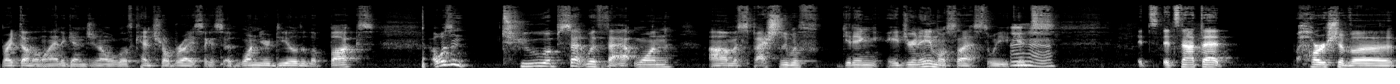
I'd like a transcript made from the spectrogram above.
right down the line again. You know, we'll go with Kentrell Brice. Like I said, one year deal to the Bucks. I wasn't too upset with that one, um, especially with getting Adrian Amos last week. It's Mhm. it's it's not that harsh of a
